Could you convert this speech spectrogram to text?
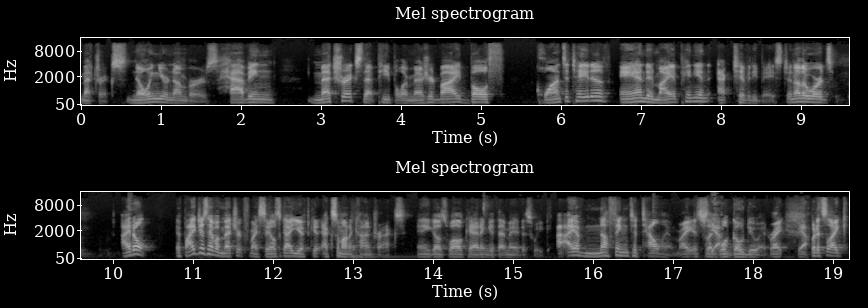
metrics, knowing your numbers, having metrics that people are measured by, both quantitative and, in my opinion, activity based. In other words, I don't, if I just have a metric for my sales guy, you have to get X amount of contracts. And he goes, well, okay, I didn't get that many this week. I have nothing to tell him, right? It's like, Yeah. well, go do it, right? Yeah. But it's like,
